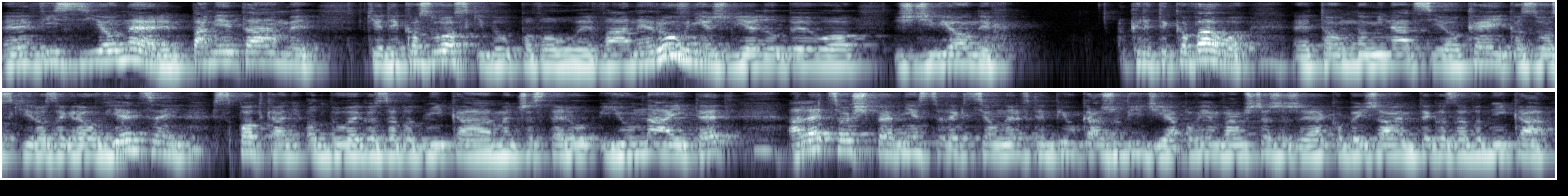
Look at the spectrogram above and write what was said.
e, wizjonerem. Pamiętamy, kiedy Kozłowski był powoływany, również wielu było zdziwionych krytykowało e, tą nominację. Ok, Kozłowski rozegrał więcej spotkań od byłego zawodnika Manchesteru United, ale coś pewnie selekcjoner w tym piłkarzu widzi. Ja powiem Wam szczerze, że jak obejrzałem tego zawodnika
